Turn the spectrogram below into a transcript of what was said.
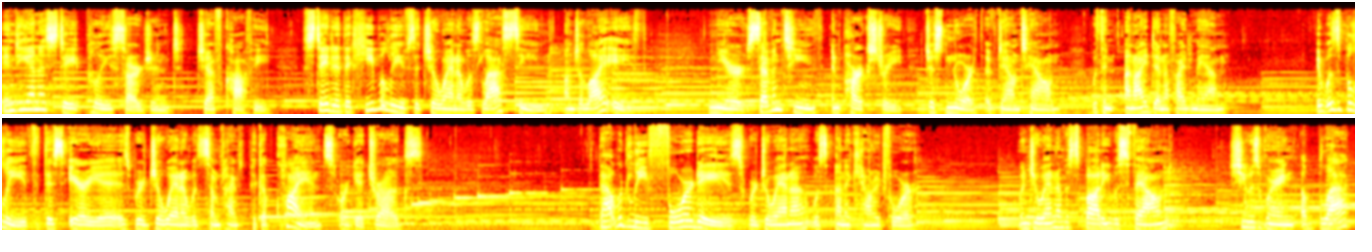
Indiana State Police Sergeant Jeff Coffey stated that he believes that Joanna was last seen on July 8th near 17th and Park Street, just north of downtown, with an unidentified man. It was believed that this area is where Joanna would sometimes pick up clients or get drugs. That would leave four days where Joanna was unaccounted for. When Joanna's body was found, she was wearing a black,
